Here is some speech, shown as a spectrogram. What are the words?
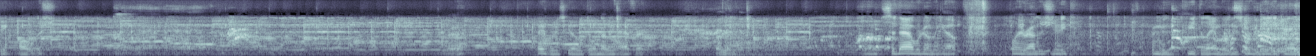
Jake Polish. Maybe we'll just go with the one that we have for Um, so now we're going to go play around with Jake. I'm going to create the Lambo before we did the Caramel.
